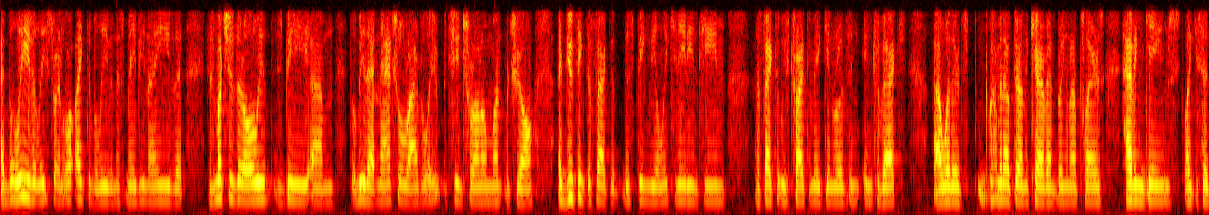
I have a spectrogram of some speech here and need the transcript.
I believe, at least, or I'd like to believe, and this may be naive, that as much as there'll always be um, there'll be that natural rivalry between Toronto and Montreal, I do think the fact that this being the only Canadian team the fact that we've tried to make inroads in, in Quebec, uh, whether it's coming out there on the caravan, bringing our players, having games, like you said,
